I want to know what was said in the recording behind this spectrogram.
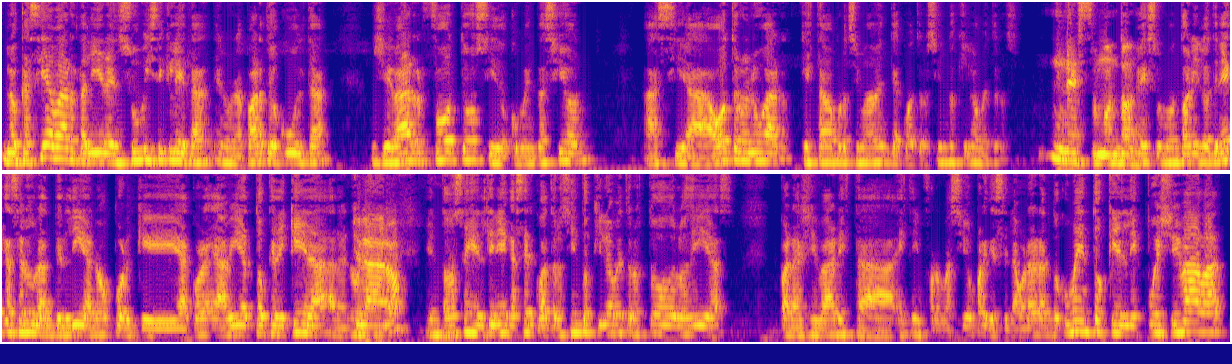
lo que hacía Bartali era en su bicicleta, en una parte oculta, llevar fotos y documentación hacia otro lugar que estaba aproximadamente a 400 kilómetros. Es un montón. Es un montón y lo tenía que hacer durante el día, ¿no? Porque había toque de queda a la noche. Claro. Entonces él tenía que hacer 400 kilómetros todos los días para llevar esta, esta información, para que se elaboraran documentos que él después llevaba.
